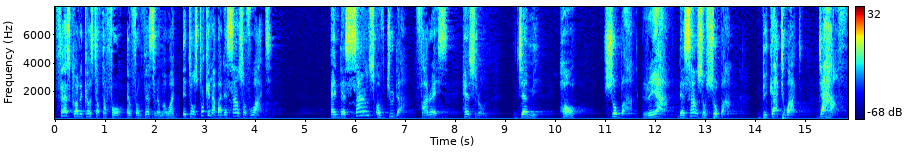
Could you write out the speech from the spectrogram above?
First Chronicles chapter 4 and from verse number 1. It was talking about the sons of what? And the sons of Judah, Phares, Hezron, Jemi, Hor, Shoba, Rea, the sons of Shoba, begat what? Jahath.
